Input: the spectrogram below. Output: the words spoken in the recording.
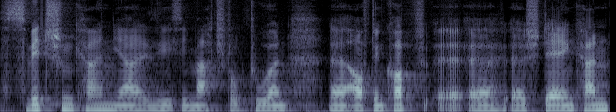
switchen kann, ja, die, die Machtstrukturen äh, auf den Kopf äh, äh, stellen kann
